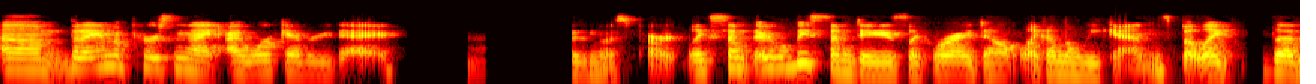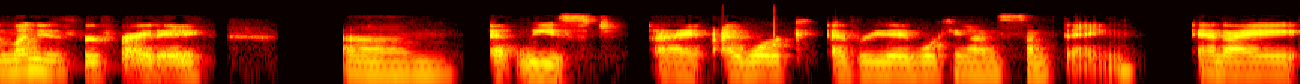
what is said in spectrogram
Um, but i am a person I, I work every day for the most part. Like some, there will be some days like where I don't, like on the weekends, but like the Monday through Friday, um, at least I, I work every day working on something. And I,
